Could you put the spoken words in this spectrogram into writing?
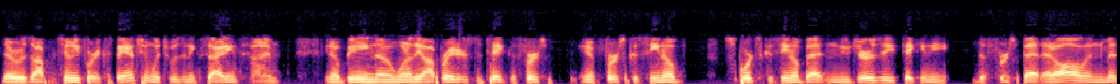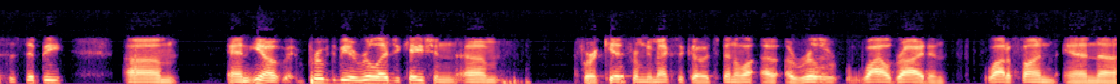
there was opportunity for expansion, which was an exciting time. You know, being uh, one of the operators to take the first you know, first casino sports casino bet in New Jersey, taking the the first bet at all in Mississippi, um, and you know, it proved to be a real education um, for a kid from New Mexico. It's been a, a, a really wild ride and a lot of fun. And uh,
